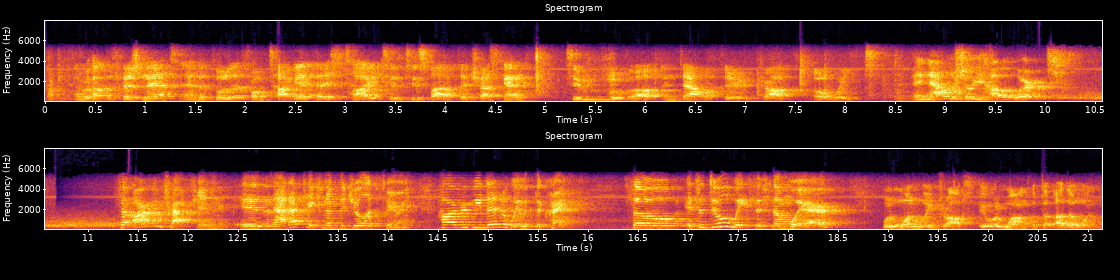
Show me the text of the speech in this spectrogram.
And we have the fishnet and the bullet from Target that is tied to the two sides of the trash can to move up and down with their drop or weight. And now we'll show you how it works. So our contraption is an adaptation of the Joule experiment. However, we did away with the crank. So it's a dual weight system where When one weight drops, it would wound up the other one.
